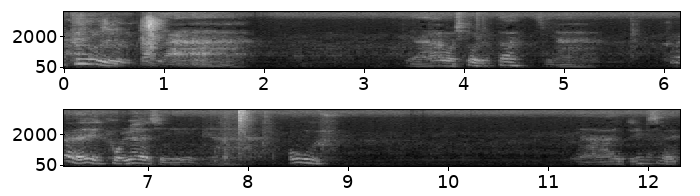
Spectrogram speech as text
히트. 야, 야, 멋있게 올렸다. 야, 그래, 이렇게 올려야지. 야, 오우. 야, 이것도 힘쓰네.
